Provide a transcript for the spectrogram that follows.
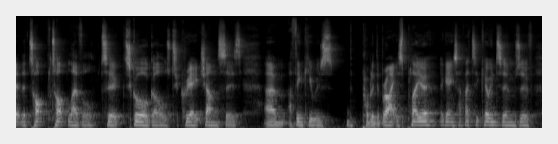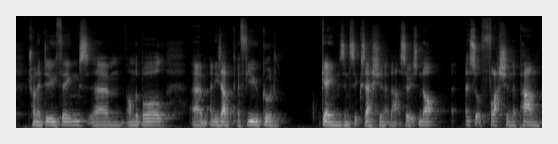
at the top top level to score goals, to create chances. Um, I think he was probably the brightest player against Atletico in terms of trying to do things um, on the ball. Um, and he's had a few good games in succession at that. So it's not a sort of flash in the pan.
